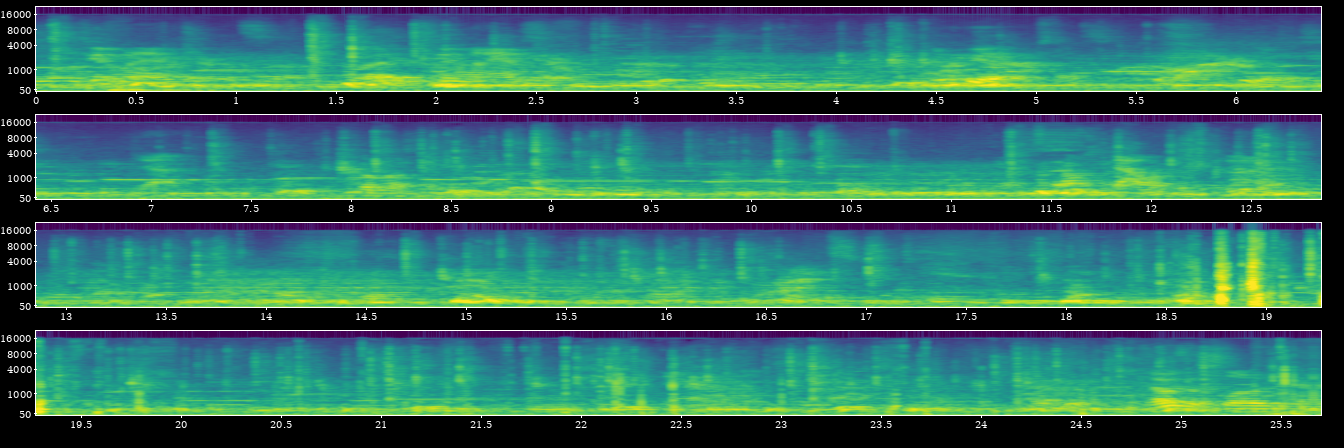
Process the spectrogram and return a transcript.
Let's get one answer. Let's get one answer. Yeah. That was a slow there.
